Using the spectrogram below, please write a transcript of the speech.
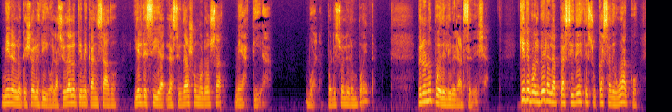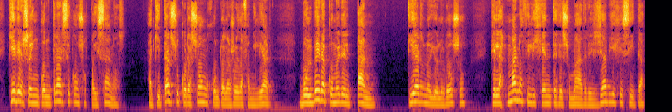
Miren lo que yo les digo, la ciudad lo tiene cansado. Y él decía, la ciudad rumorosa me hastía. Bueno, por eso él era un poeta. Pero no puede liberarse de ella. Quiere volver a la placidez de su casa de Huaco, quiere reencontrarse con sus paisanos, a quitar su corazón junto a la rueda familiar, volver a comer el pan, tierno y oloroso, que las manos diligentes de su madre, ya viejecita,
